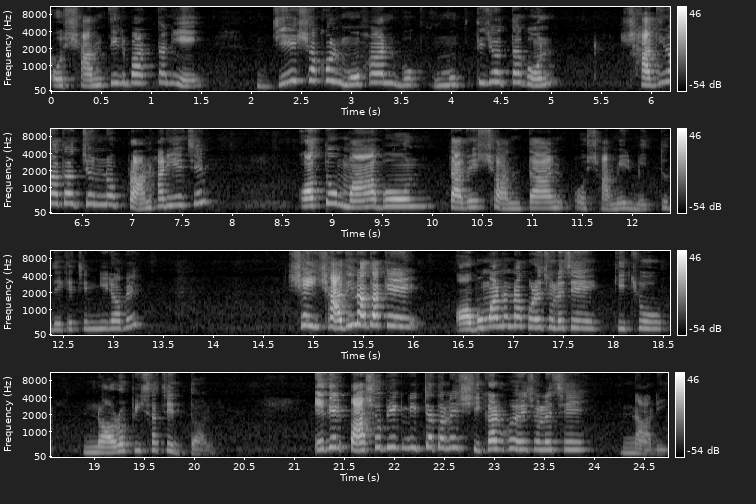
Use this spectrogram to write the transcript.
ও শান্তির বার্তা নিয়ে যে সকল মহান মুক্তিযোদ্ধাগণ স্বাধীনতার জন্য প্রাণ হারিয়েছেন কত মা বোন তাদের সন্তান ও স্বামীর মৃত্যু দেখেছেন নীরবে? সেই স্বাধীনতাকে অবমাননা করে চলেছে কিছু নরপিসাচের দল। এদের পাশবিক নির্যাতনের শিকার হয়ে চলেছে নারী।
